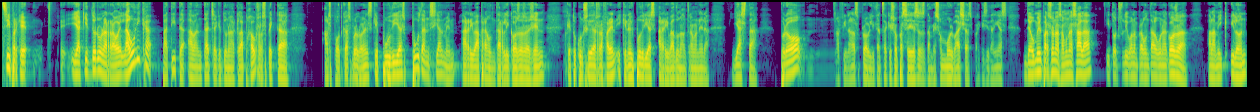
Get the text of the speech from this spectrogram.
Sí, perquè eh, i aquí et dono la raó. La única petita avantatge que et donava Clubhouse respecte als podcasts probablement és que podies potencialment arribar a preguntar-li coses a gent que tu consideres referent i que no hi podries arribar d'una altra manera. Ja està. Però al final les probabilitats de que això passés també són molt baixes, perquè si tenies 10.000 persones en una sala i tots li volen preguntar alguna cosa a l'amic Elon,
